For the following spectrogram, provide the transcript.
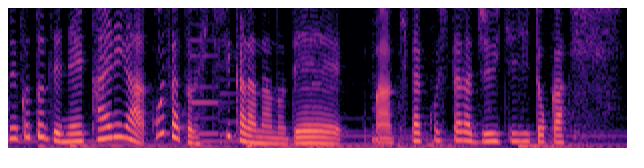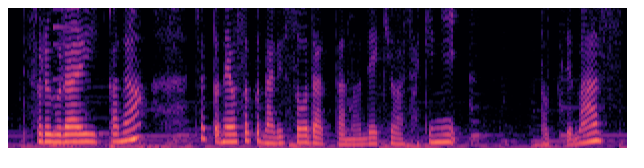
ということでね帰りがコンサートが7時からなのでまあ帰宅したら11時とかそれぐらいかなちょっとね遅くなりそうだったので今日は先に撮ってます。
